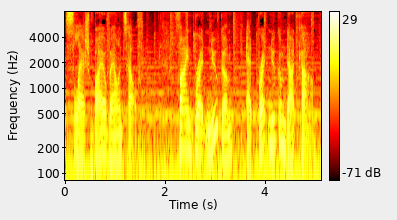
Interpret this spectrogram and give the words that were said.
slash biobalancehealth. Find Brett Newcomb at brettnewcomb.com.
